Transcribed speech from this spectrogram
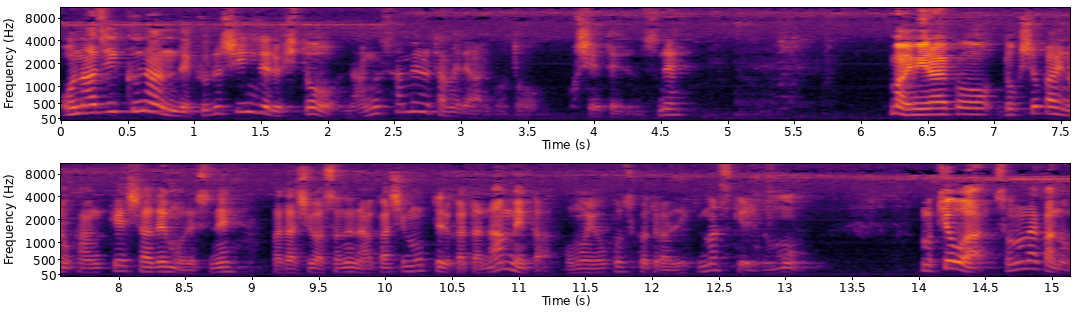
同じ苦難で苦しんでいる人を慰めるためであることを教えているんですね。まあ、未来語読書会の関係者でもですね、私はそのような証持っている方何名か思い起こすことができますけれども、まあ、今日はその中の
